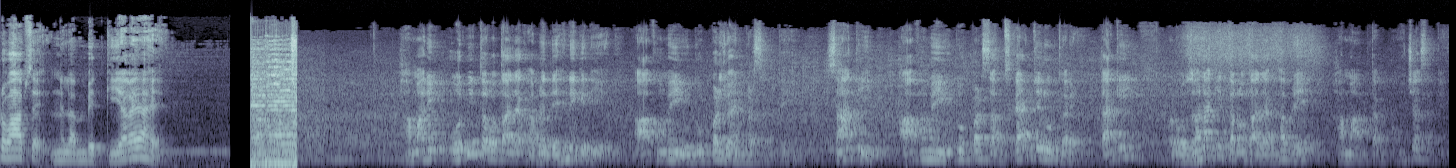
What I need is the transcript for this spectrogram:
प्रभाव से निलंबित किया गया है। हमारी और भी तरोताजा खबरें देखने के लिए आप हमें यूट्यूब पर ज्वाइन कर सकते हैं। साथ ही आप हमें यूट्यूब पर सब्सक्राइब ज़रूर करें ताकि रोज़ाना की तरोताजा खबरें हम आप तक पहुँचा सकें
